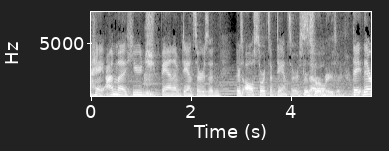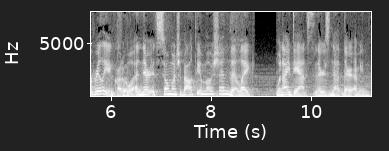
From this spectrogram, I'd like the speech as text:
hey, I'm a huge fan of dancers and there's all sorts of dancers. Dancers so are amazing. They they're really incredible, Incredible. and there it's so much about the emotion that Yeah. like when I dance, there's no there. I mean,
